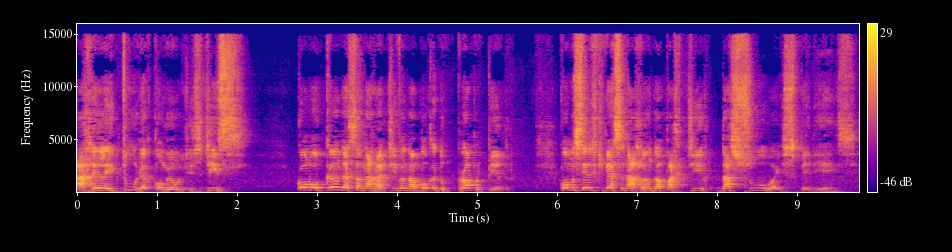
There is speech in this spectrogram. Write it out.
a releitura, como eu lhes disse, colocando essa narrativa na boca do próprio Pedro, como se ele estivesse narrando a partir da sua experiência.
